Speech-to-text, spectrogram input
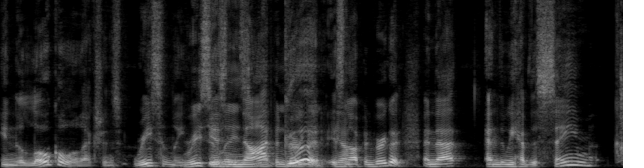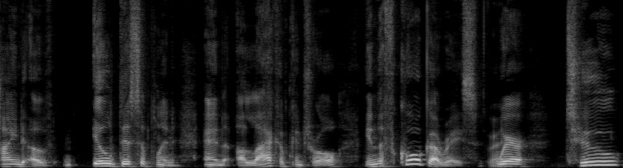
in the local elections recently, Recently, is not, not good. good, It's yeah. not been very good, and that and we have the same kind of ill discipline and a lack of control in the Fukuoka race, where two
